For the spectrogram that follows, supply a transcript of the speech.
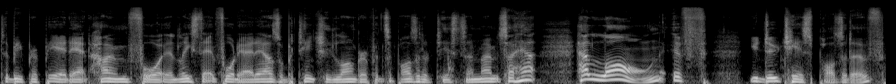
to be prepared at home for at least that 48 hours or potentially longer if it's a positive test in a moment. So how, how long, if you do test positive,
